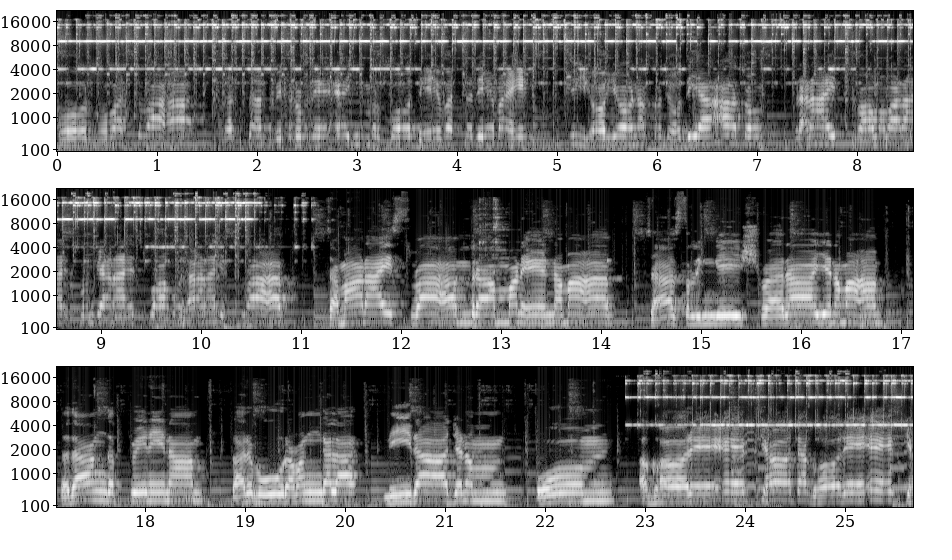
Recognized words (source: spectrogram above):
भूर्भुवः स्वाहा तत्सद्वितृदेवो देवस्य देमहि यो यो न प्रचोदयात् प्रणाय स्वामवाणाय स्वाहा, ब्राह्मणे नमः। सहस्रलिङ्गेश्वराय नमः। तदाङ्गत्वेनेनां कर्पूरमङ्गल नीराजनम्। ॐ अघोरेभ्य तघोरेभ्य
